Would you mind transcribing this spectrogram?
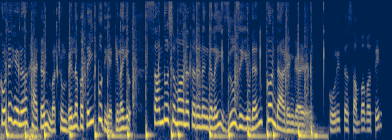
கொட்டஹென ஹேட்டன் மற்றும் வில்லபத்தை புதிய கிளையில். சந்தோஷமான தருணங்களை ஜூசியுடன் கொண்டாடுங்கள். குறித்த சம்பவத்தில்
